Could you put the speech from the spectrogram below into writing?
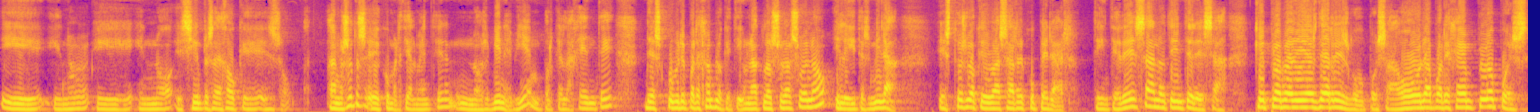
y, no, y no, y siempre se ha dejado que eso a nosotros eh, comercialmente nos viene bien, porque la gente descubre, por ejemplo, que tiene una cláusula suelo y le dices, mira, esto es lo que vas a recuperar. ¿Te interesa? ¿No te interesa? ¿Qué probabilidades de riesgo? Pues ahora, por ejemplo, pues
